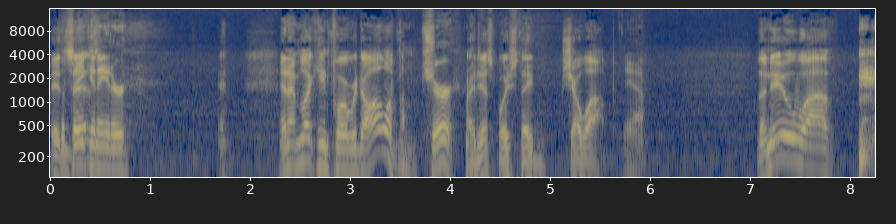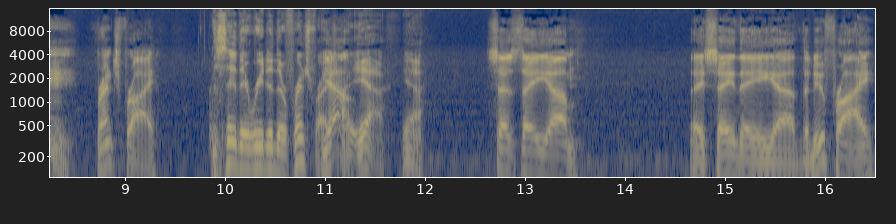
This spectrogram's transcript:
It the says- Baconator. and I'm looking forward to all of them. Sure. I just wish they'd show up. Yeah. The new uh, French fry They say they redid their French fries. Yeah. right? Yeah. Yeah. says they um, They say they uh, the new fry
